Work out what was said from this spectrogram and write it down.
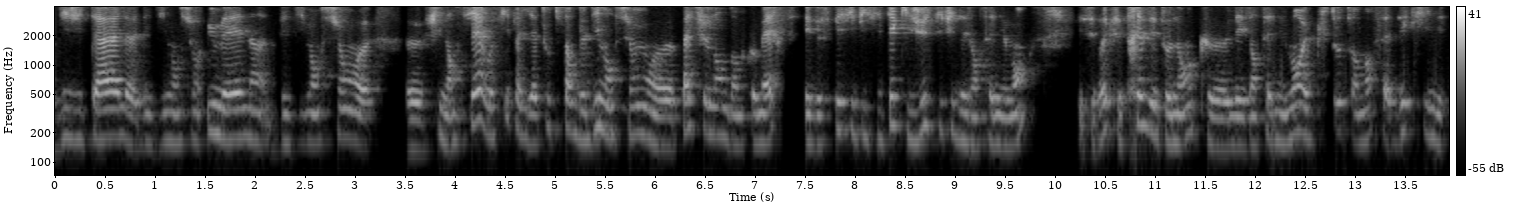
digitales, des dimensions humaines, des dimensions financières aussi. Il y a toutes sortes de dimensions passionnantes dans le commerce et de spécificités qui justifient des enseignements. Et c'est vrai que c'est très étonnant que les enseignements aient plutôt tendance à décliner.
